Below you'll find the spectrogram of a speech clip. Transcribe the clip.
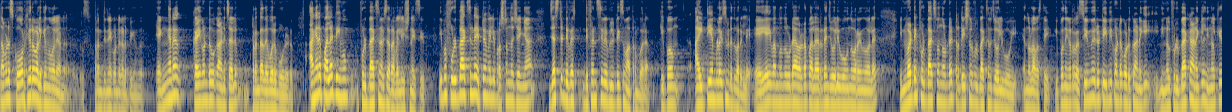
നമ്മൾ സ്കോർ ഹീറോ കളിക്കുന്ന പോലെയാണ് ട്രെൻഡിനെ കൊണ്ട് കളിപ്പിക്കുന്നത്. എങ്ങനെ കൈ കൊണ്ട് കാണിച്ചാലും ട്രെൻഡ് അതേപോലെ ബോൾ ഇടും. അങ്ങനെ പല ടീമും ഫുൾ ബാക്സിനെ വെച്ച് റെവല്യൂഷനൈസ് ചെയ്തു. ഇപ്പോൾ ഫുൾ ബാക്സിന്റെ ഏറ്റവും വലിയ പ്രശ്നം എന്ന് വെച്ച് കഴിഞ്ഞാൽ ജസ്റ്റ് ഡിഫെൻസീവ് എബിലിറ്റീസ് മാത്രം പോരാ. ഇപ്പം ഐ ടി എംപ്ലോയീസിന്റെ അടുത്ത് പറയില്ലേ എ ഐ വന്നതോടെ അവരുടെ പലരുടെയും ജോലി പോകുമെന്ന് പറയുന്ന പോലെ ഇൻവേർട്ടിംഗ് ഫുൾ ബാക്സ് വന്നുകൊണ്ട് ട്രഡീഷണൽ ഫുൾ ബാക്സിന് ജോലി പോയി എന്നുള്ള അവസ്ഥയിൽ ഇപ്പോൾ നിങ്ങളുടെ റെസ്യൂമി ഒരു ടീമിൽ കൊണ്ട് കൊടുക്കുകയാണെങ്കിൽ നിങ്ങൾ ഫുൾ ബാക്ക് ആണെങ്കിൽ നിങ്ങൾക്ക്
